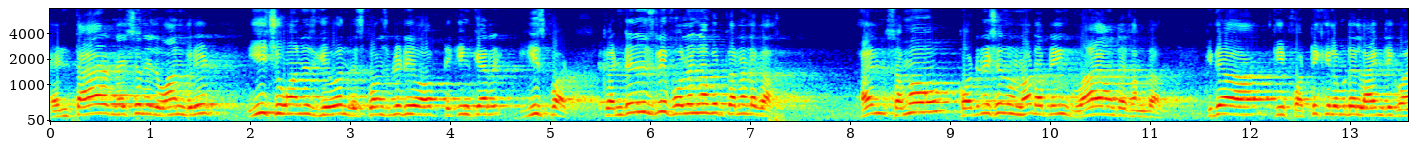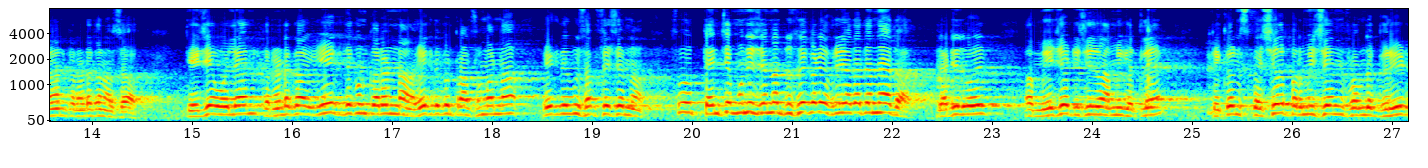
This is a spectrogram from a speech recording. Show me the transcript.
Entire nation is one grid. Each one is given responsibility of taking care of his part. Continuously following up with Karnataka. And somehow coordination was not happening. Why on the Sangha? कित्याक की फोर्टी किलोमिटर लायन जी गोंयान कर्नाटकान आसा तेजे वयल्यान कर्नाटका एक देखून करंट ना एक देखून ट्रान्सफॉर्मर ना एक देखून सबस्टेशन ना. सो तेंचे मनीस जेन्ना दुसरे कडेन फ्री जाता तेन्ना येता. That is why major decision आमी घेतले. Taken special permission from the grid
